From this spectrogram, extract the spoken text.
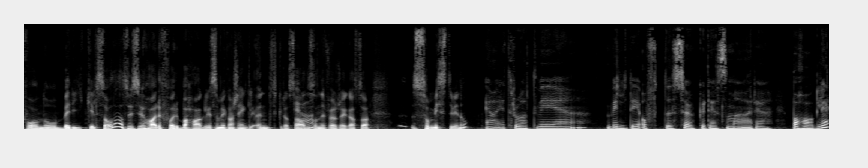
få noe berikelse òg, Altså hvis vi har det for behagelig, som vi kanskje egentlig ønsker oss å ha det sånn i forsøket, så, så mister vi noe? Ja, jeg tror at vi veldig ofte søker det som er eh, behagelig.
